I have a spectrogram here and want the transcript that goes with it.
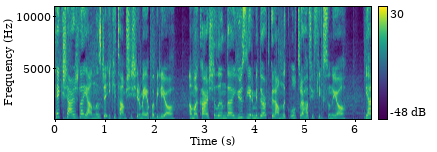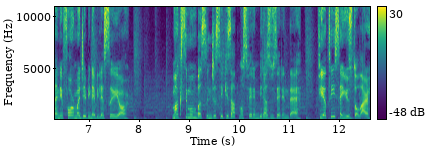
Tek şarjla yalnızca iki tam şişirme yapabiliyor. Ama karşılığında 124 gramlık ultra hafiflik sunuyor. Yani forma cebine bile sığıyor. Maksimum basıncı 8 atmosferin biraz üzerinde. Fiyatı ise 100 dolar.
